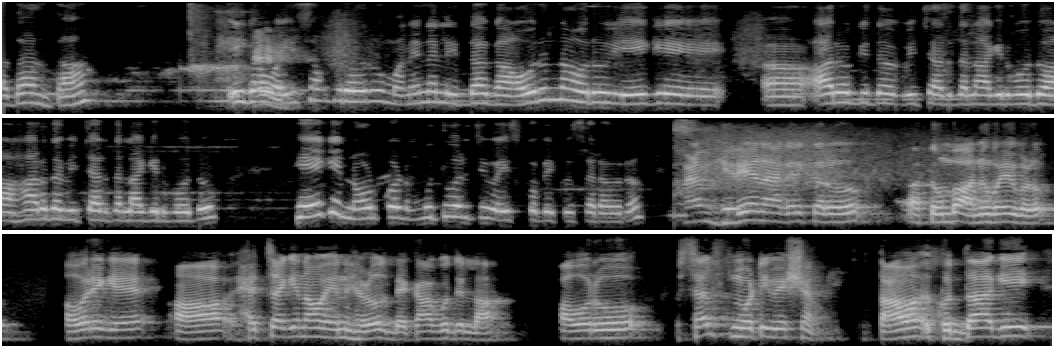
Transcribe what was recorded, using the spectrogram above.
ಅದ ಅಂತ. ಈಗ. ವಯಸ್ಸಾಗಿರೋರು ಮನೆಯಲ್ಲಿ ಇದ್ದಾಗ ಅವ್ರನ್ನ ಅವರು ಹೇಗೆ ಆ, ಆರೋಗ್ಯದ ವಿಚಾರದಲ್ಲಾಗಿರ್ಬೋದು ಆಹಾರದ ವಿಚಾರದಲ್ಲಾಗಿರ್ಬೋದು ಹೇಗೆ ನೋಡ್ಕೊಂಡು ಮುತುವರ್ಜಿ ವಹಿಸ್ಕೋಬೇಕು ಸರ್ ಅವರು? ಮೇಡಮ್ ಹಿರಿಯ ನಾಗರಿಕರು ತುಂಬಾ ಅನುಭವಿಗಳು. ಅವರಿಗೆ, ಆ, ಹೆಚ್ಚಾಗಿ ನಾವು ಏನು ಹೇಳೋದು ಬೇಕಾಗುದಿಲ್ಲ. ಅವರು ಸೆಲ್ಫ್ ಮೋಟಿವೇಶನ್ ತಾವ, ಖುದ್ದಾಗಿ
